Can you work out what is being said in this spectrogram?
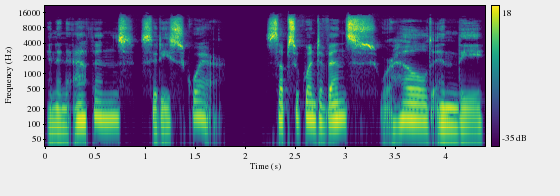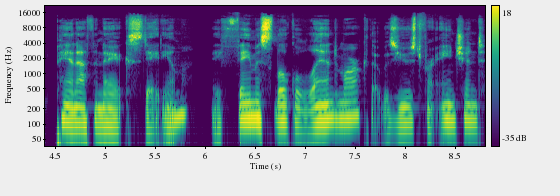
in an Athens city square. Subsequent events were held in the Panathenaic Stadium, a famous local landmark that was used for ancient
